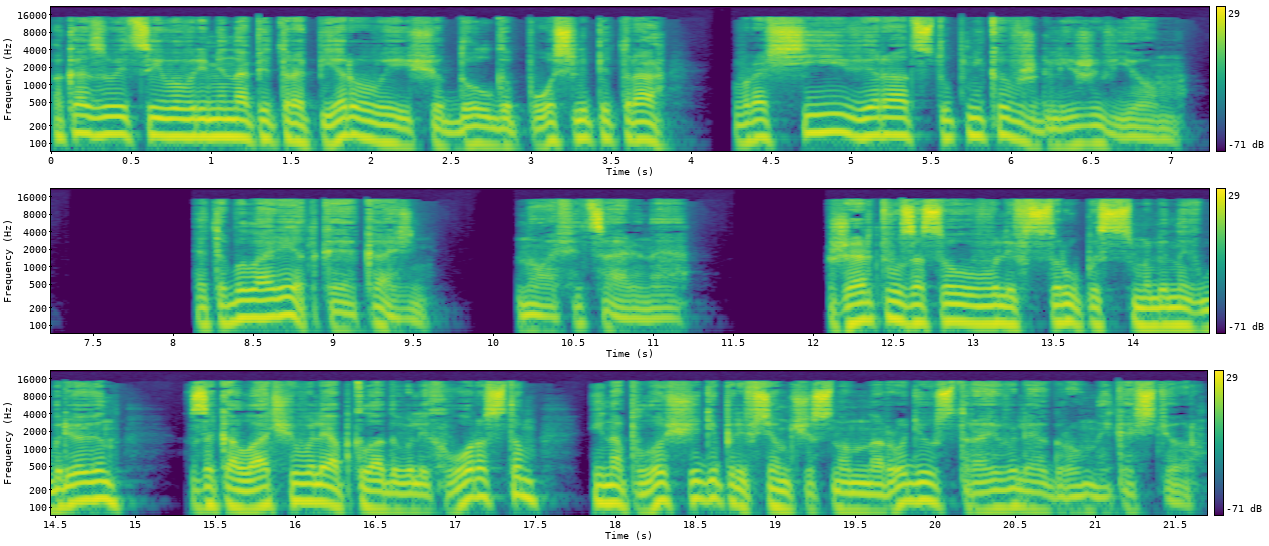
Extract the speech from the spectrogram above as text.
Оказывается, и во времена Петра I, и еще долго после Петра, в России вероотступников жгли живьем. Это была редкая казнь, но официальная. Жертву засовывали в сруб из смоляных бревен заколачивали, обкладывали хворостом и на площади при всем честном народе устраивали огромный костер.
